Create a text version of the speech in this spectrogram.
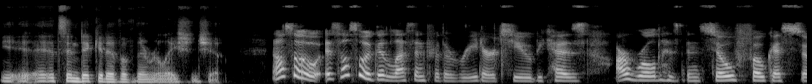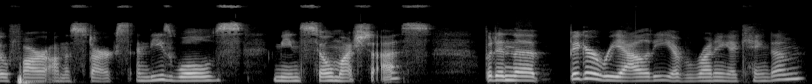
it's indicative of their relationship. And also, it's also a good lesson for the reader too, because our world has been so focused so far on the Starks, and these wolves mean so much to us. But in the bigger reality of running a kingdom,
